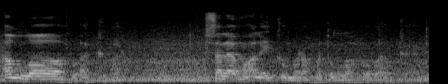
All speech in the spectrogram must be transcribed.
Allahu akbar. Assalamualaikum warahmatullahi wabarakatuh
